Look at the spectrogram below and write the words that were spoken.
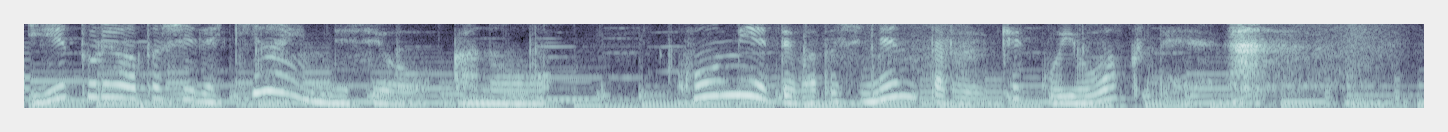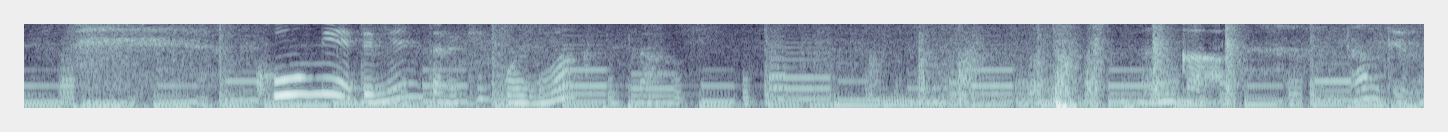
家トレ私できないんですよ。あのこう見えて私メンタル結構弱くて。こう見えてメンタル結構弱くてさ。なんかなんていうの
